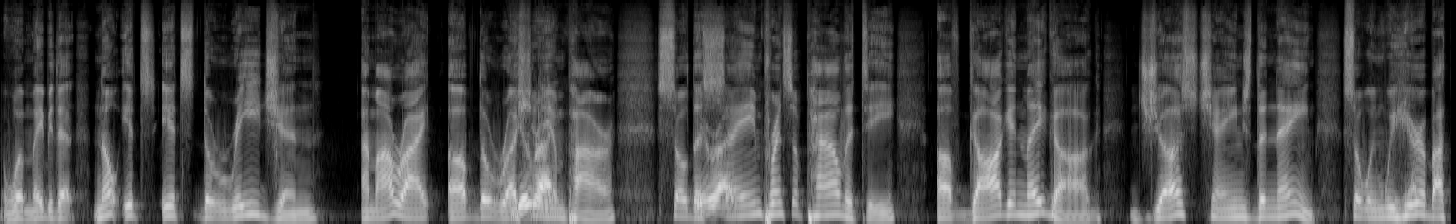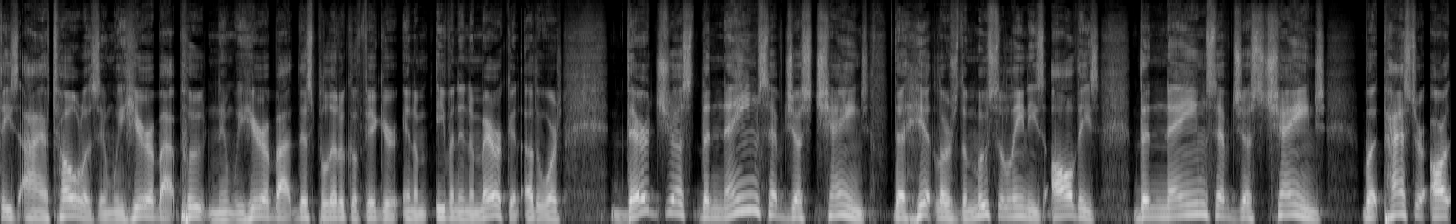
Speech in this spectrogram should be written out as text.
well maybe that no, it's it's the region. Am I right of the Russian right. Empire? So the You're right. same principality of Gog and Magog just changed the name. So when we hear about these ayatollahs and we hear about Putin and we hear about this political figure in even in America, in other words, they're just the names have just changed. The Hitlers, the Mussolinis, all these, the names have just changed. But Pastor, are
